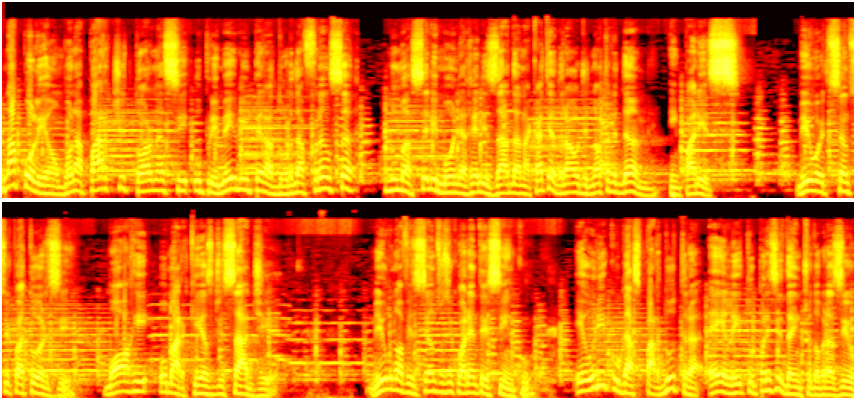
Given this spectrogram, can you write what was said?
Napoleão Bonaparte torna-se o primeiro imperador da França numa cerimônia realizada na Catedral de Notre-Dame, em Paris. 1814. Morre o Marquês de Sade. 1945. Eurico Gaspar Dutra é eleito presidente do Brasil.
